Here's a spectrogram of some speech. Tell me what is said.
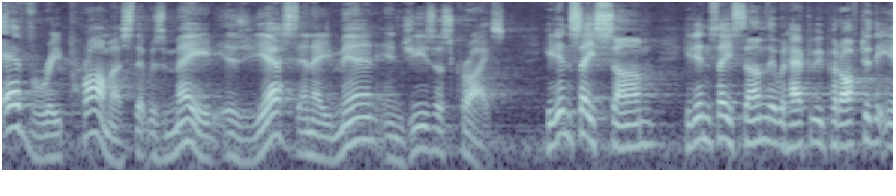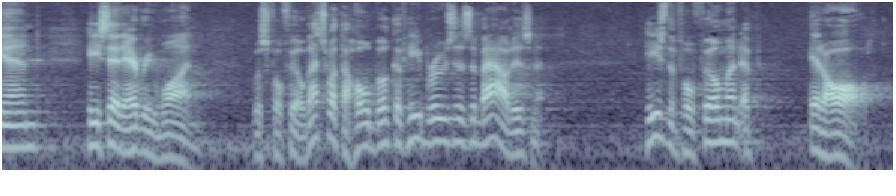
every promise that was made is yes and amen in Jesus Christ. He didn't say some. He didn't say some that would have to be put off to the end. He said every one was fulfilled. That's what the whole book of Hebrews is about, isn't it? He's the fulfillment of it all.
